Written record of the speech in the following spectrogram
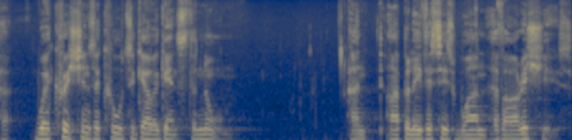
uh, where Christians are called to go against the norm. And I believe this is one of our issues.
